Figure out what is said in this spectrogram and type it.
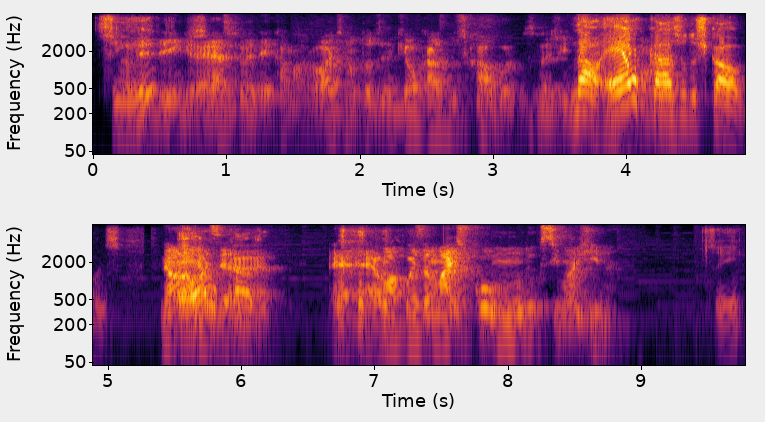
Sim. vender ingresso, pra vender camarote. Não tô dizendo que é o caso dos Cowboys. A gente Não, é o caso dos Cowboys. Não, é não, o mas caso. é, é, é uma coisa mais comum do que se imagina. Sim.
